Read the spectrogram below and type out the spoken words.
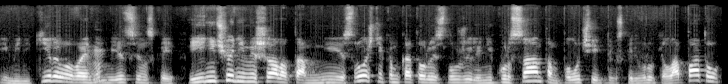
имени Кирова, военно-медицинской, и ничего не мешало там ни срочникам, которые служили, ни курсантам получить, так сказать, в руки лопату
